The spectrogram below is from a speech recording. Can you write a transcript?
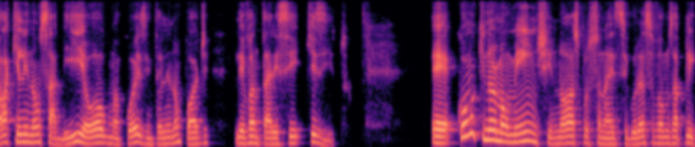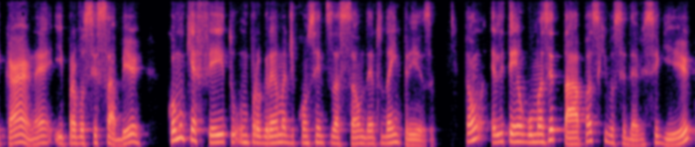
falar que ele não sabia ou alguma coisa, então ele não pode levantar esse quesito. É, como que normalmente nós profissionais de segurança vamos aplicar, né? E para você saber como que é feito um programa de conscientização dentro da empresa. Então, ele tem algumas etapas que você deve seguir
